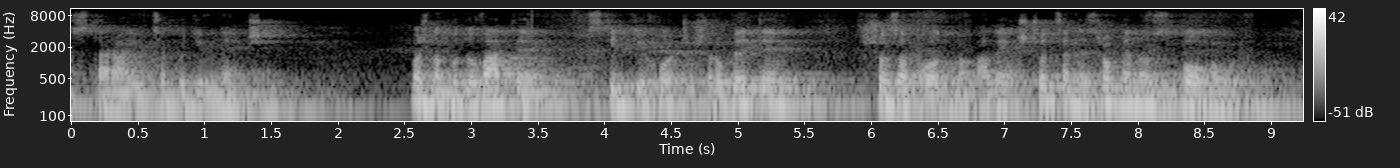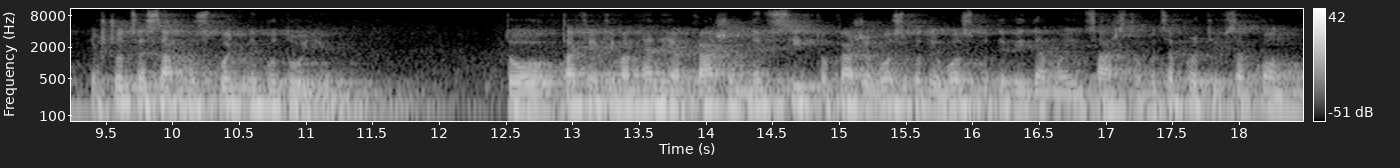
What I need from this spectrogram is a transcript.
стараються будівничі. Можна будувати скільки хочеш, робити що завгодно, але якщо це не зроблено з Богом, якщо це сам Господь не будує, то так як Євангелія каже, не всі, хто каже, Господи, Господи, війде моє царство, бо це проти закону.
